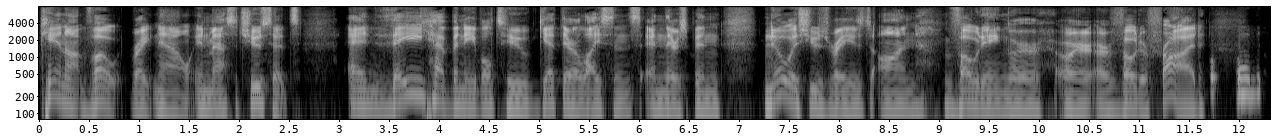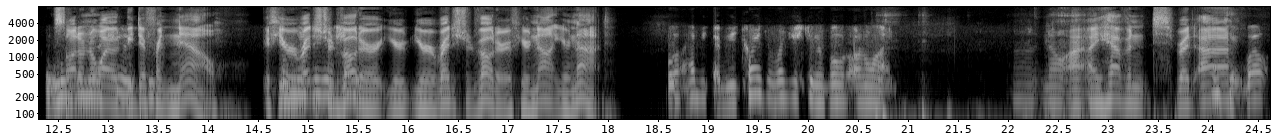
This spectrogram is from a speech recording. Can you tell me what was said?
cannot vote right now in Massachusetts and they have been able to get their license and there's been no issues raised on voting or or, or voter fraud. So I don't know why it would be different now. If you're a registered voter you're you're a registered voter. If you're not you're not. Well, have you, have you tried to register to vote online? no I, I haven't read uh okay, well,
